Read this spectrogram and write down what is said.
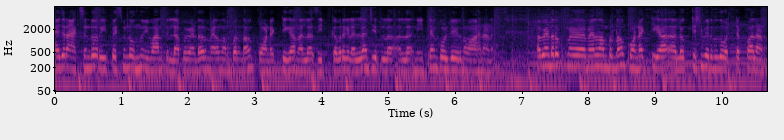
മേജർ ആക്സിഡന്റോ റീപ്ലേസ്മെന്റോ ഒന്നും ഈ വാഹനത്തില്ല അപ്പോൾ വേണ്ടവർ മേലെ നമ്പർ ഉണ്ടാവും. കോൺടാക്ട് ചെയ്യുക. നല്ല സീറ്റ് കവറുകൾ എല്ലാം ചെയ്തിട്ടുള്ള നല്ല നീറ്റ് ആൻഡ് ക്വാളിറ്റി വരുന്ന വാഹനമാണ്. അപ്പോൾ ഒരു മേലെ നമ്പർ ഉണ്ടാവും കോൺടാക്ട് ചെയ്യുക ലൊക്കേഷൻ വരുന്നത് ഒറ്റപ്പാലാണ്.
